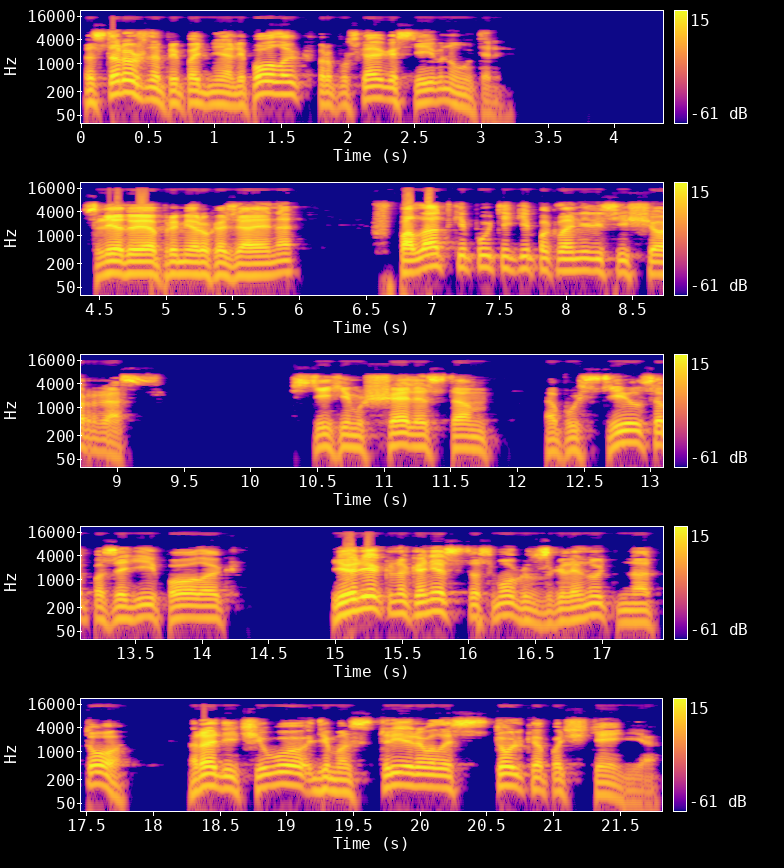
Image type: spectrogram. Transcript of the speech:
осторожно приподняли полог, пропуская гостей внутрь. Следуя примеру хозяина, в палатке путники поклонились еще раз. С тихим шелестом опустился позади полог, и Олег наконец-то смог взглянуть на то, ради чего демонстрировалось столько почтения.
